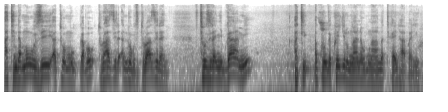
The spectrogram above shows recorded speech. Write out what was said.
Ati ndamuzi ati uwo mugabo turaziranye. Tuziranye ibwami. Ati akunze kwigira umwana w'umwami ati kandi ntabwo ari we.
